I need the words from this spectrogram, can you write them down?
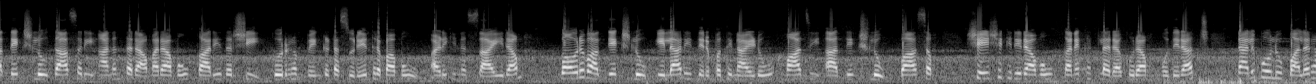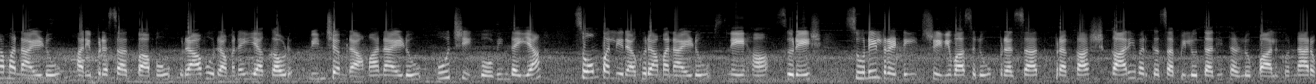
అధ్యక్షులు దాసరి అనంత రామారావు కార్యదర్శి గుర్రం వెంకట సురేంద్రబాబు అడిగిన సాయిరాం గౌరవ అధ్యక్షులు కిలారి తిరుపతి నాయుడు మాజీ అధ్యక్షులు బాసం శేషగిరిరావు కనకట్ల రఘురాం ముదిరాజ్ నలుబోలు బలరామ నాయుడు హరిప్రసాద్ బాబు రావు రమణయ్య గౌడ్ పించం రామానాయుడు పూచి గోవిందయ్య సోంపల్లి రఘురామనాయుడు స్నేహ సురేష్ సునీల్ రెడ్డి శ్రీనివాసులు ప్రసాద్ ప్రకాష్ కార్యవర్గ సభ్యులు తదితరులు పాల్గొన్నారు.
